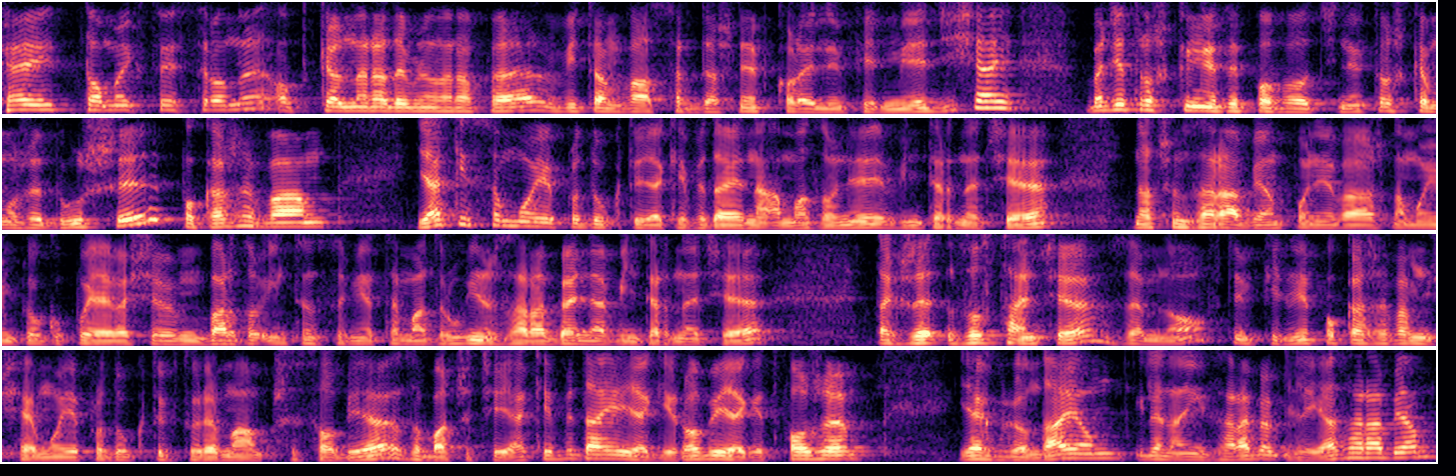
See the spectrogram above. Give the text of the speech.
Hej, Tomek z tej strony, od kelnera Witam Was serdecznie w kolejnym filmie. Dzisiaj będzie troszkę nietypowy odcinek, troszkę może dłuższy. Pokażę Wam, jakie są moje produkty, jakie wydaję na Amazonie, w internecie, na czym zarabiam, ponieważ na moim blogu pojawia się bardzo intensywnie temat również zarabiania w internecie. Także zostańcie ze mną w tym filmie. Pokażę Wam dzisiaj moje produkty, które mam przy sobie. Zobaczycie, jakie wydaję, jak je robię, jak je tworzę, jak wyglądają, ile na nich zarabiam, ile ja zarabiam.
